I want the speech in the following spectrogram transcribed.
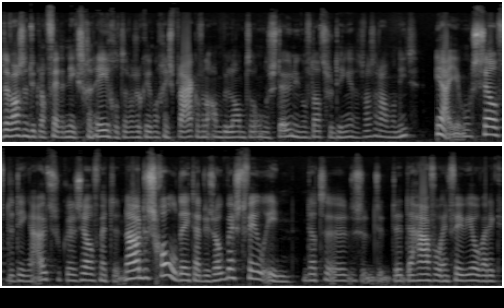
er was natuurlijk nog verder niks geregeld. Er was ook helemaal geen sprake van ambulante ondersteuning of dat soort dingen. Dat was er allemaal niet. Ja, je moest zelf de dingen uitzoeken. Zelf met de, nou, de school deed daar dus ook best veel in. Dat, eh, dus de, de, de HAVO en VWO waar ik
